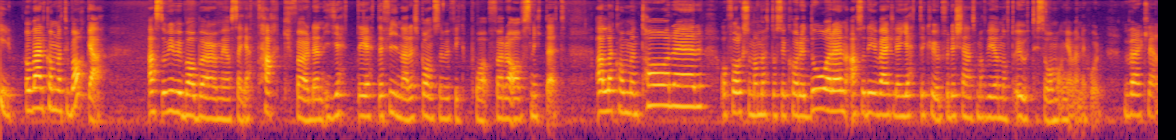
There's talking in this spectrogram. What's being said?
Hej och välkomna tillbaka! Alltså vi vill bara börja med att säga tack för den jätte, jättefina responsen vi fick på förra avsnittet. Alla kommentarer och folk som har mött oss i korridoren, alltså det är verkligen jättekul för det känns som att vi har nått ut till så många människor. Verkligen.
